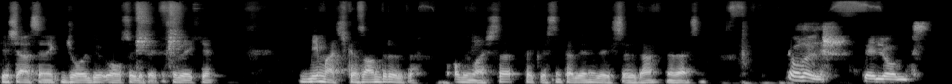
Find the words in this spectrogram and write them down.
Geçen seneki Jordy olsaydı belki, belki bir maç kazandırırdı. O bir maçta Packers'ın kaderini değiştirirdi. Ha? Ne dersin? Olabilir. Belli olmaz.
